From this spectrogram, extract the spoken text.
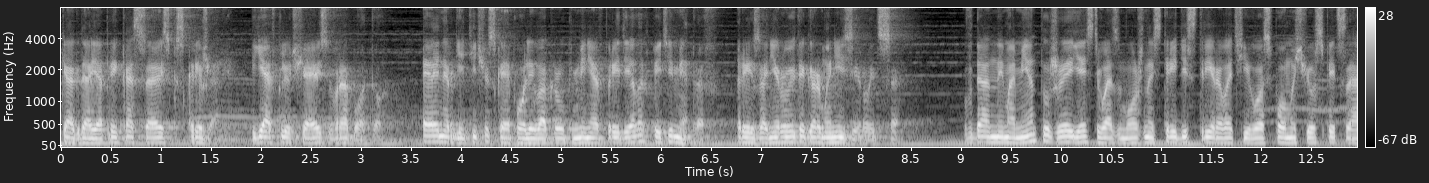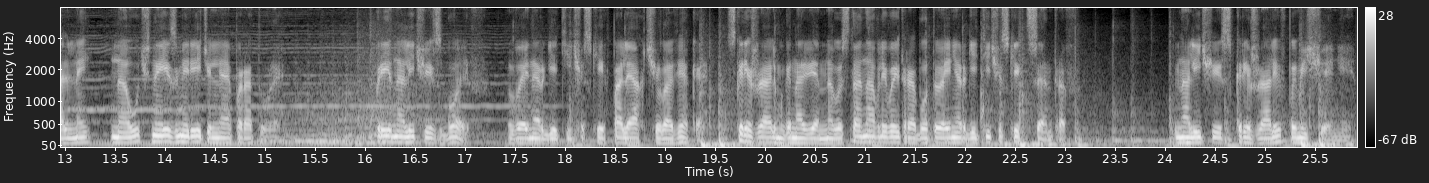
Когда я прикасаюсь к скрижали, я включаюсь в работу. Энергетическое поле вокруг меня в пределах 5 метров резонирует и гармонизируется. В данный момент уже есть возможность регистрировать его с помощью специальной, научной измерительной аппаратуры. При наличии сбоев, в энергетических полях человека, скрижаль мгновенно восстанавливает работу энергетических центров, Наличие скрижали в помещении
